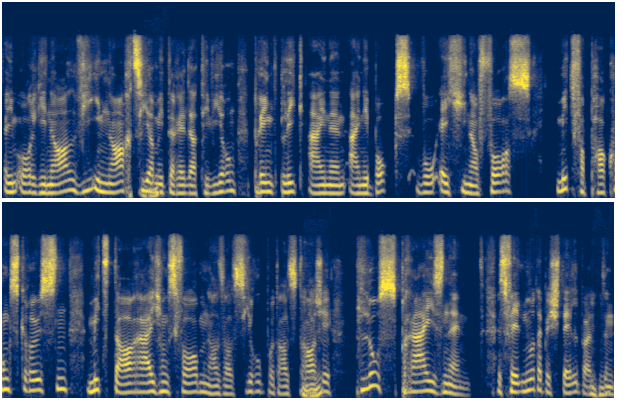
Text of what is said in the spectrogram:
im Original wie im Nachzieher mhm. mit der Relativierung, bringt Blick einen, eine Box, wo Echina Force mit Verpackungsgrößen, mit Darreichungsformen, also als Sirup oder als Drage, mhm. plus Preis nennt. Es fehlt nur der Bestellbutton. Mhm.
